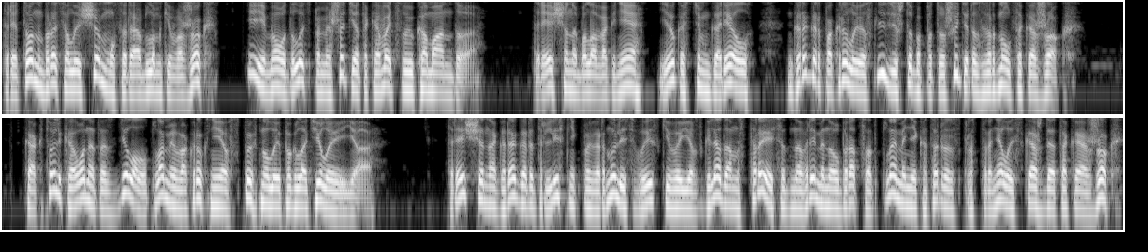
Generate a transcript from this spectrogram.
Тритон бросил еще мусор и обломки в ожог, и ему удалось помешать и атаковать свою команду. Трещина была в огне, ее костюм горел, Грегор покрыл ее слизью, чтобы потушить и развернулся к ожог. Как только он это сделал, пламя вокруг нее вспыхнуло и поглотило ее. Трещина, Грегор и Трелистник повернулись, выискивая ее взглядом, стараясь одновременно убраться от пламени, которое распространялось с каждой атакой ожог,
